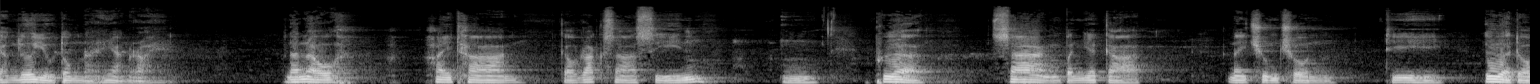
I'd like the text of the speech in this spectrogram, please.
ยังเลืออยู่ตรงไหนอย่างไร นั้นเราให้ทานเรารักษาศีลเพื่อสร้างบรรยากาศในชุมชนที่เอื้อต่อ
